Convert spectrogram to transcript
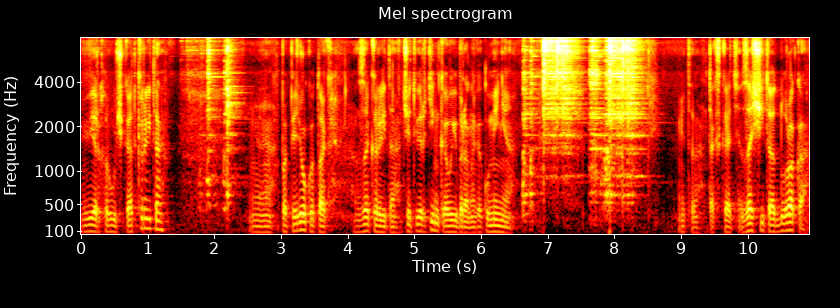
вверх ручка открыта, э, поперек вот так закрыта. Четвертинка выбрана, как у меня. Это, так сказать, защита от дурака.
